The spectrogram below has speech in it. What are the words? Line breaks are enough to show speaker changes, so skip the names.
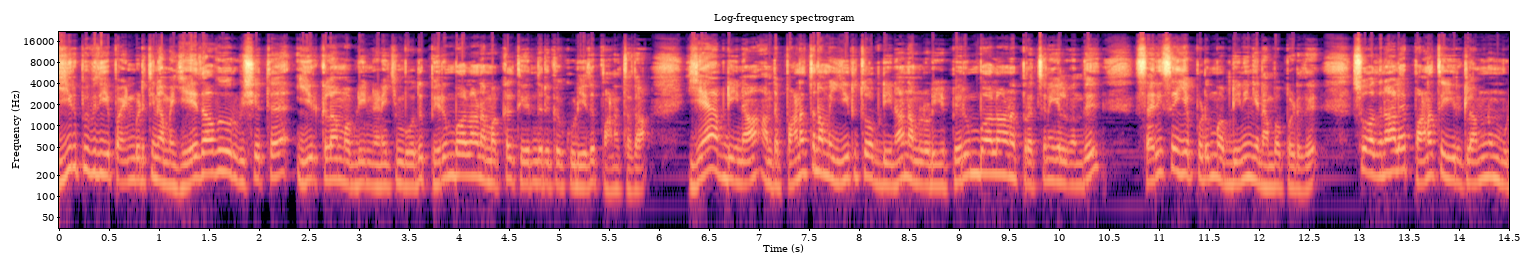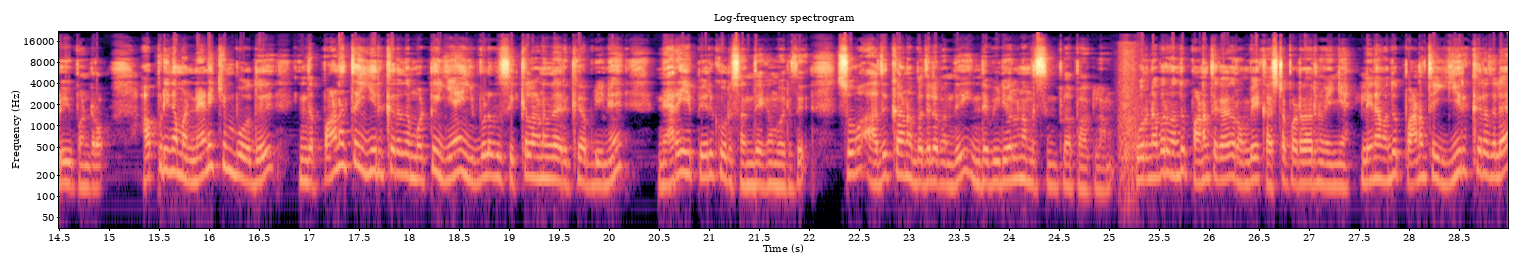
ஈர்ப்பு விதியை பயன்படுத்தி நம்ம ஏதாவது ஒரு விஷயத்த ஈர்க்கலாம் அப்படின்னு நினைக்கும் போது பெரும்பாலான மக்கள் தேர்ந்தெடுக்கக்கூடியது பணத்தை தான். ஏன் அப்படின்னா அந்த பணத்தை நம்ம ஈர்த்தோம் அப்படின்னா நம்மளுடைய பெரும்பாலான பிரச்சனைகள் வந்து சரி செய்யப்படும் அப்படின்னு இங்கே நம்பப்படுது. ஸோ அதனால் பணத்தை ஈர்க்கலாம்னு முடிவு பண்ணுறோம் அப்படி நம்ம நினைக்கும் போது இந்த பணத்தை ஈர்க்கிறது மட்டும் ஏன் இவ்வளவு சிக்கலானதாக இருக்குது அப்படின்னு நிறைய பேருக்கு ஒரு சந்தேகம் வருது. ஸோ அதுக்கான பதிலை வந்து இந்த வீடியோவில் நம்ம சிம்பிளாக பார்க்கலாம். ஒரு நபர் வந்து பணத்துக்காக ரொம்பவே கஷ்டப்படுறாருன்னு வைங்க. இல்லைன்னா வந்து பணத்தை ஈர்க்கிறதுல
